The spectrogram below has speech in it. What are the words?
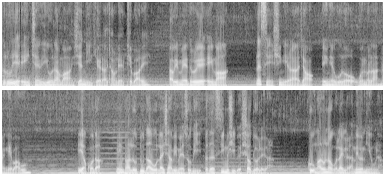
သူတို့ရဲ့အိမ်ချန်စီယိုနာမှာရက်နေခဲ့တာကြောင့်လည်းဖြစ်ပါတယ်။ဒါပေမဲ့သူတို့ရဲ့အိမ်မှာလက်စင်ရှိနေတာကြောင့်အိမ်ထဲကိုတော့ဝင်မလာနိုင်ခဲ့ပါဘူး။အေးရခွန်သားမင်းဘာလို့သူ့သားကိုလိုက်ရှာပေးမယ်ဆိုပြီးပါသက်စီးမရှိပဲရှောက်ပြောလိုက်တာ။ခုငါတို့နောက်ကိုလိုက်လာတာမင်းမမြင်ဘူးလား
